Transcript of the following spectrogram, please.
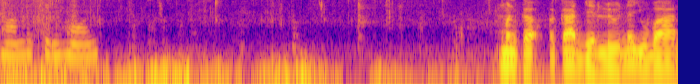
หอมไปกินหอม มันก็อากาศเย็นลื่นได้อยู่บ้าน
